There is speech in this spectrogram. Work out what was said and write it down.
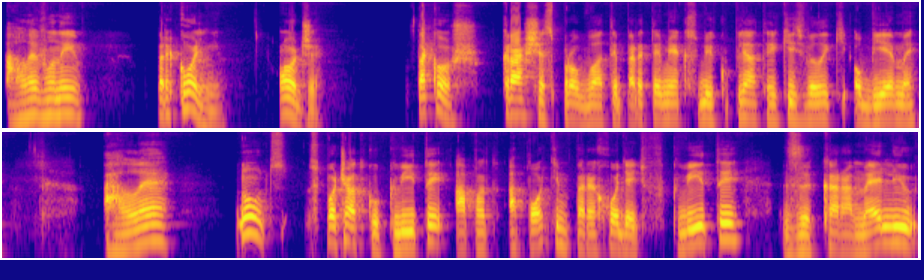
Але вони прикольні. Отже, також краще спробувати перед тим, як собі купляти якісь великі об'єми. Але ну, спочатку квіти, а, а потім переходять в квіти з карамелью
